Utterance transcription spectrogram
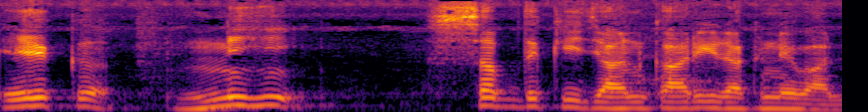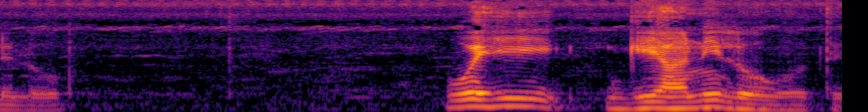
एक निही शब्द की जानकारी रखने वाले लोग, वही ज्ञानी लोग होते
